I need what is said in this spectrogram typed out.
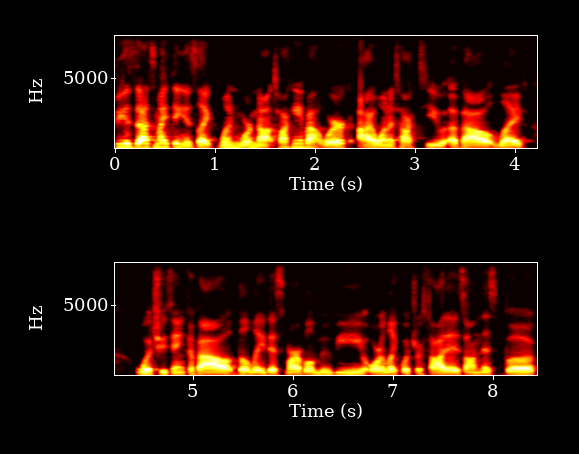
because that's my thing is like when we're not talking about work i want to talk to you about like what you think about the latest Marvel movie or like what your thought is on this book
